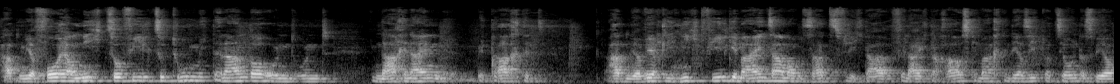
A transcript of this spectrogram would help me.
hatten wir vorher nicht so viel zu tun miteinander und, und im Nachhinein betrachtet hatten wir wirklich nicht viel gemeinsam, aber das hat es vielleicht, vielleicht auch ausgemacht in der Situation, dass wir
